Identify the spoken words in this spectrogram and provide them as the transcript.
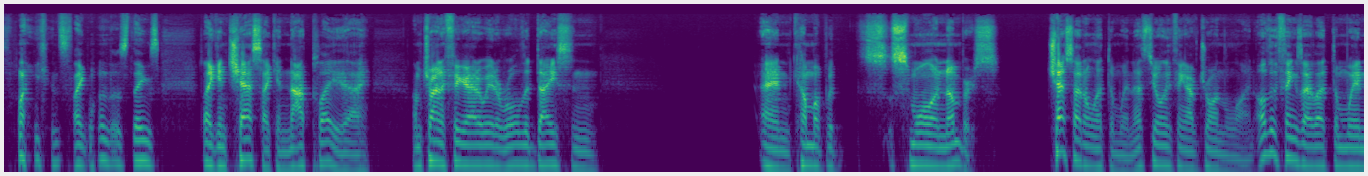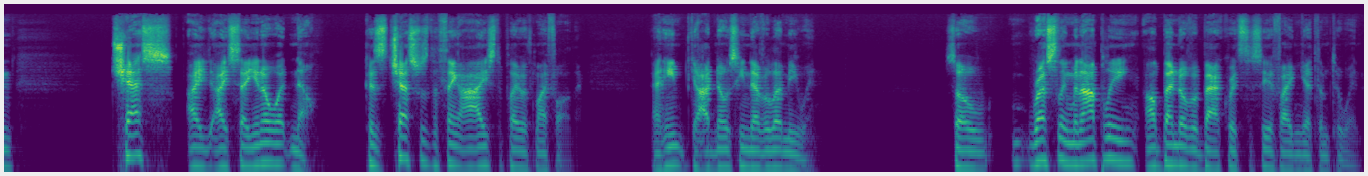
like it's like one of those things. Like in chess, I cannot play. I I'm trying to figure out a way to roll the dice and and come up with s- smaller numbers. Chess, I don't let them win. That's the only thing I've drawn the line. Other things, I let them win. Chess, I, I say, you know what? No, because chess was the thing I used to play with my father, and he, God knows, he never let me win. So wrestling Monopoly, I'll bend over backwards to see if I can get them to win.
